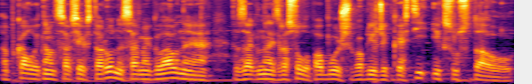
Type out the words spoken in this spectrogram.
Обкалывать надо со всех сторон и самое главное загнать рассолу побольше, поближе к кости и к суставу.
